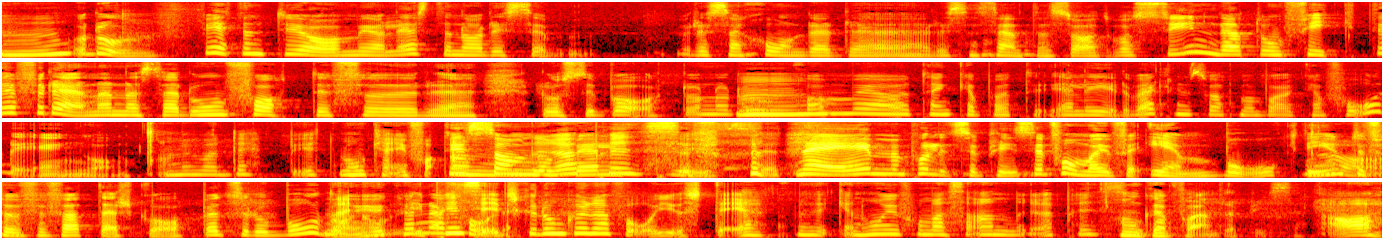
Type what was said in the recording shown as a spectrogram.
Mm. Och då vet inte jag om jag läste någon rece- recension där det, recensenten sa att det var synd att hon fick det för den, annars hade hon fått det för uh, Lucy Barton. Och då Mm. kommer jag att tänka på att, eller är det verkligen så att man bara kan få det en gång? Ja, Men vad deppigt. Men hon kan ju få Det som andra priser. Nobelpriset. Nej, men Pulitzerpriset får man ju för en bok. Det är ju Ja. inte för författarskapet, så då borde Nej, hon ju hon, I kunna få princip det. skulle hon kunna få just det. Men det kan hon ju få massa andra priser. Hon kan få andra priser. Ja,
